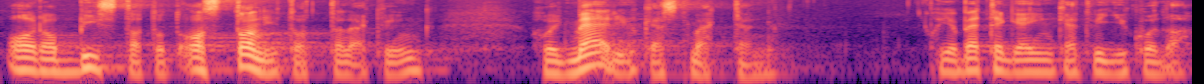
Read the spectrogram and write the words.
arra biztatott, azt tanította nekünk, hogy merjük ezt megtenni. hogy a betegeinket vigyük oda.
